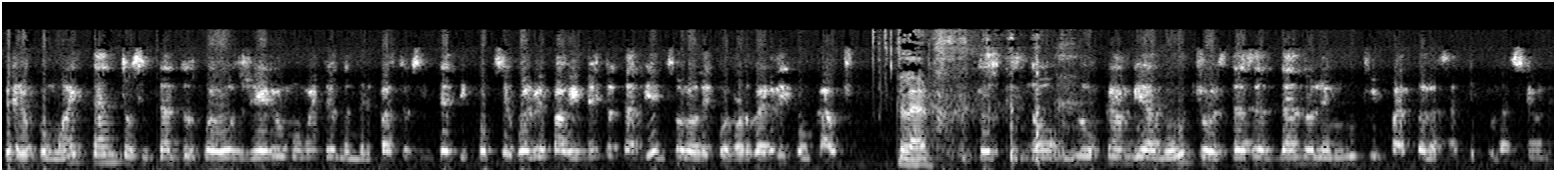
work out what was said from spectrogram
pero como hay tantos y tantos juegos, llega un momento en donde el pasto sintético se vuelve pavimento también, solo de color verde y con caucho. Claro. Entonces no, no cambia mucho, estás dándole mucho impacto a las articulaciones.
